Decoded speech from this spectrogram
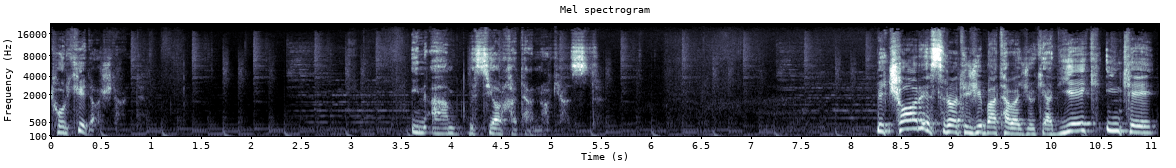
ترکیه داشتند. این امر بسیار خطرناک است. به چهار استراتژی باید توجه کرد. یک اینکه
